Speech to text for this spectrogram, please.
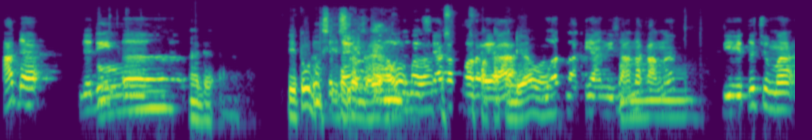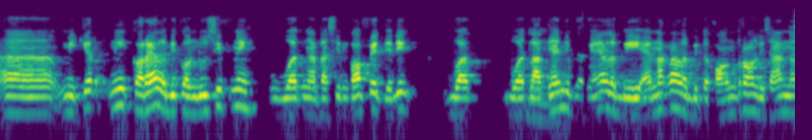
Ada. Jadi Oh. eh, Ada. Itu udah bukan Sinteyong dari awal malah. Ke Korea kesepakatan di awal. buat latihan di sana Hmm. karena dia itu cuma eh, mikir nih Korea lebih kondusif nih buat ngatasin COVID. Jadi buat buat Hmm. latihan juga kayaknya lebih enak lah, lebih ke kontrol di sana.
